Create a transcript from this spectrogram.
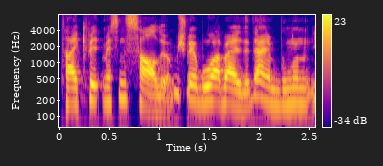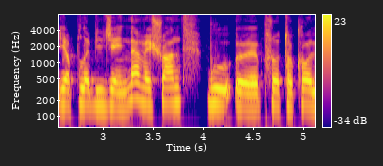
takip etmesini sağlıyormuş ve bu haberde de yani bunun yapılabileceğinden ve şu an bu e, protokol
